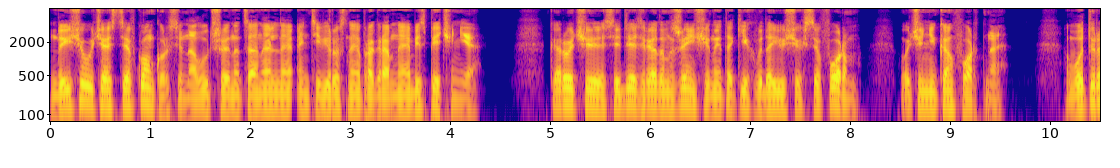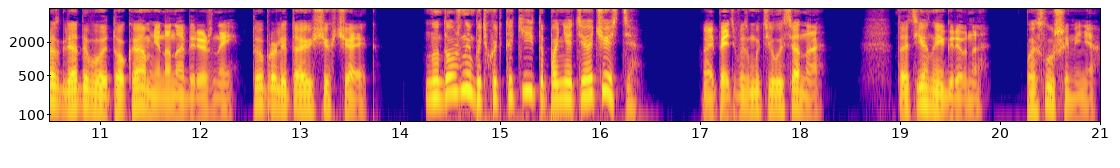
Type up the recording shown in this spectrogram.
Да еще участие в конкурсе на лучшее национальное антивирусное программное обеспечение. Короче, сидеть рядом с женщиной таких выдающихся форм очень некомфортно. Вот и разглядываю то камни на набережной, то пролетающих чаек. Но должны быть хоть какие-то понятия о чести. Опять возмутилась она. Татьяна Игоревна, послушай меня.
